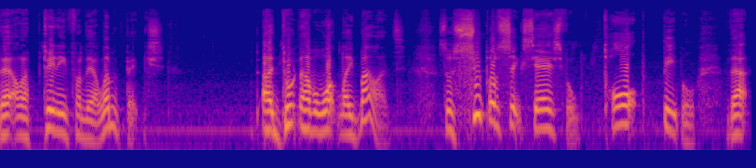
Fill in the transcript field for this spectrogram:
that are training for the Olympics uh, don't have a work-life balance. So super successful, top people that,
